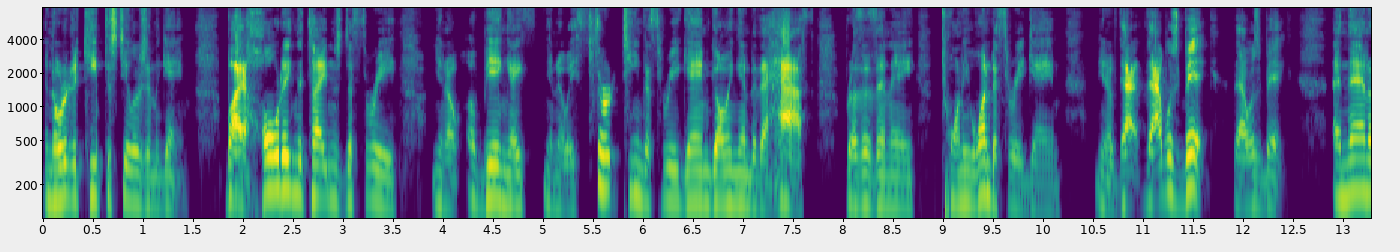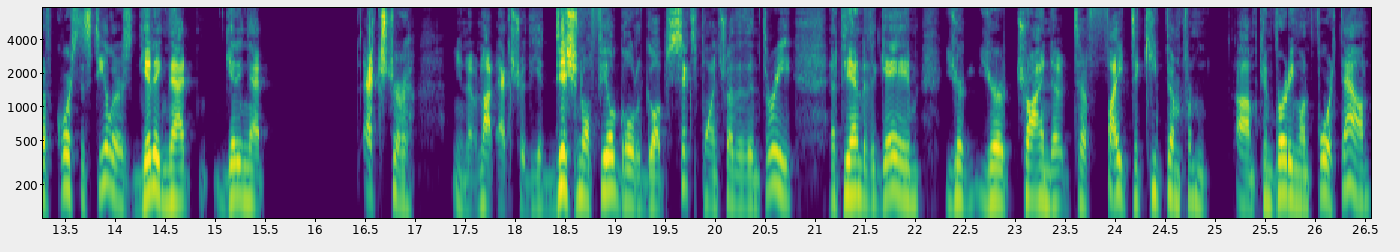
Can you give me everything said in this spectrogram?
in order to keep the Steelers in the game by holding the Titans to three, you know, being a you know a 13 to 3 game going into the half rather than a 21 to 3 game. You know, that that was big. That was big. And then of course the Steelers getting that getting that extra you know, not extra, the additional field goal to go up six points rather than three at the end of the game, you're you're trying to to fight to keep them from um, converting on fourth down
